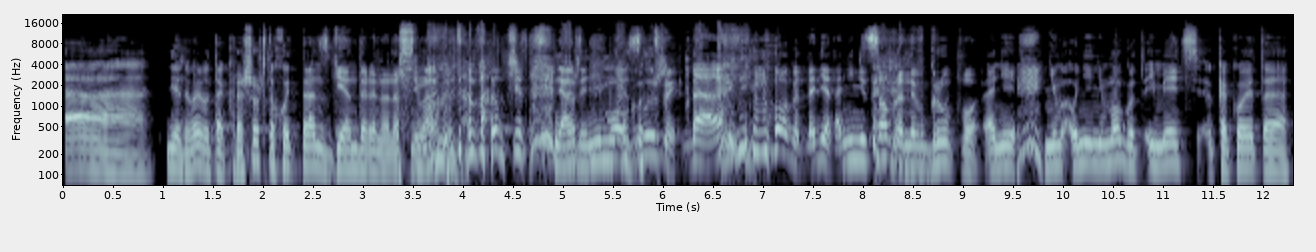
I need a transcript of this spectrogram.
А, Не, давай вот так. Хорошо, что хоть трансгендеры на нас не могут ополчиться. Надо, не могут. Слушай, да, не могут. Да нет, они не собраны в группу. Они не, они не могут иметь какое-то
